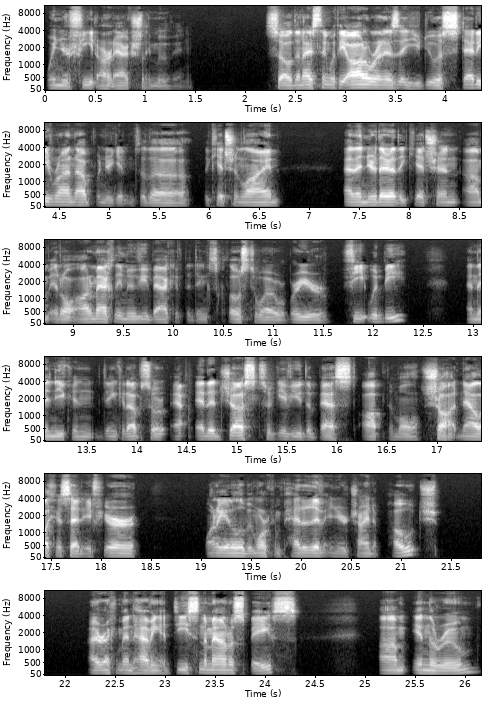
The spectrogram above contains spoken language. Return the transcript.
when your feet aren't actually moving. So the nice thing with the auto run is that you do a steady run up when you're getting to the the kitchen line, and then you're there at the kitchen. Um, it'll automatically move you back if the dink's close to where, where your feet would be and then you can dink it up so it adjusts to give you the best optimal shot. Now, like I said, if you're want to get a little bit more competitive and you're trying to poach, I recommend having a decent amount of space um, in the room.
